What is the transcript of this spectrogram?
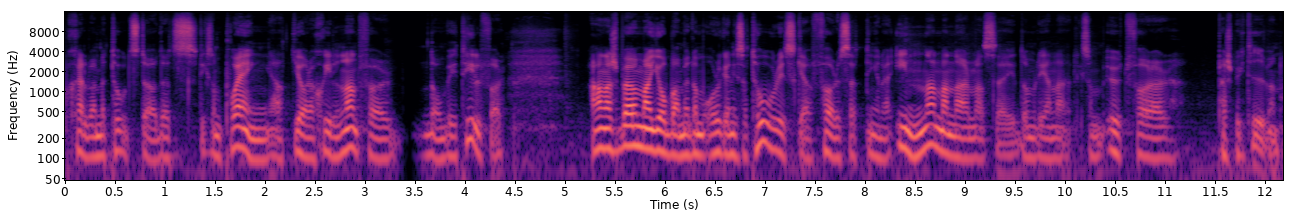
själva metodstödets liksom poäng att göra skillnad för de vi är till för. Annars behöver man jobba med de organisatoriska förutsättningarna innan man närmar sig de rena liksom, utförarperspektiven.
